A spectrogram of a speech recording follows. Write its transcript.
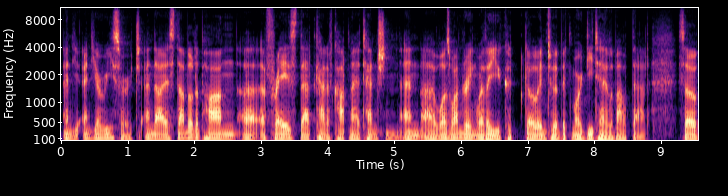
and and your research, and I stumbled upon a, a, phrase that kind of caught my attention, and I was wondering whether you could go into a bit more detail about that. So,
